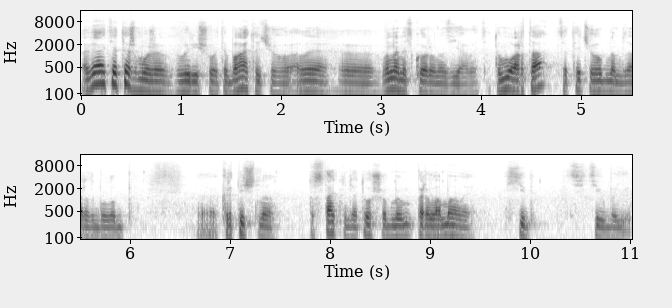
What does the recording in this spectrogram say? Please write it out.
Авіація теж може вирішувати багато чого, але е, вона не скоро у нас з'явиться. Тому арта це те, чого б нам зараз було б е, критично достатньо для того, щоб ми переламали хід цих боїв.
